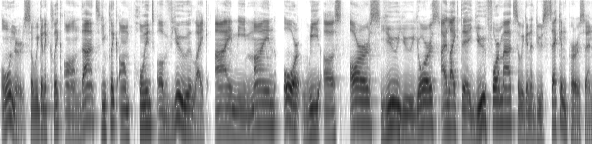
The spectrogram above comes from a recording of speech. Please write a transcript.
owners. So we're to click on that. You can click on point of view like I, me, mine, or we, us, ours, you, you, yours. I like the you format. So we're to do second person.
